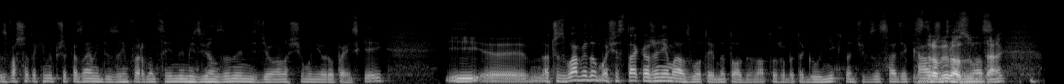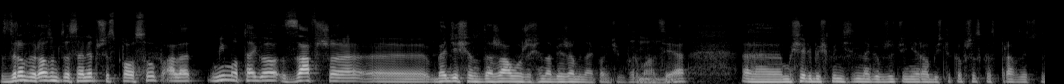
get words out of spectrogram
zwłaszcza takimi przekazami dezinformacyjnymi związanymi z działalnością Unii Europejskiej. I e, znaczy zła wiadomość jest taka, że nie ma złotej metody na to, żeby tego uniknąć i w zasadzie każdy Zdrowy z rozum, nas, tak? Zdrowy rozum to jest najlepszy sposób, ale mimo tego zawsze e, będzie się zdarzało, że się nabierzemy na jakąś informację. E, musielibyśmy nic innego w życiu nie robić, tylko wszystko sprawdzać, co-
